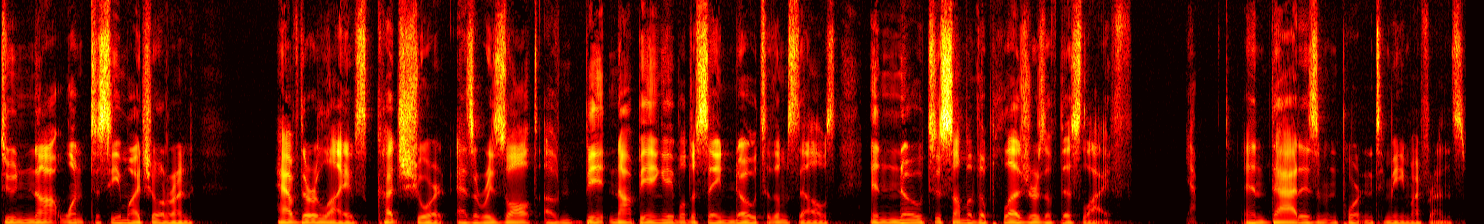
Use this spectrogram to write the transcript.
do not want to see my children have their lives cut short as a result of be, not being able to say no to themselves and no to some of the pleasures of this life. Yeah. And that is important to me, my friends.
